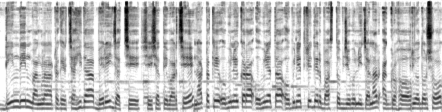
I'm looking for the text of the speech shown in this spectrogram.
দিন দিন বাংলা নাটকের চাহিদা বেড়েই যাচ্ছে। সেই সাথে বাড়ছে নাটকে অভিনয় করা অভিনেতা, অভিনেত্রীদের বাস্তব জীবনী জানার আগ্রহ। প্রিয় দর্শক,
